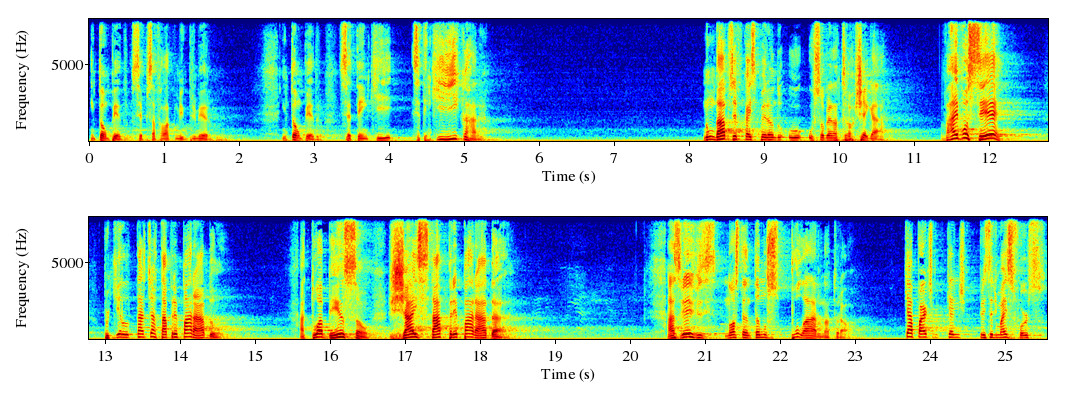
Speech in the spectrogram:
Então, Pedro, você precisa falar comigo primeiro. Então, Pedro, você tem que, você tem que ir, cara. Não dá para você ficar esperando o, o, sobrenatural chegar. Vai você, porque ele tá, já está preparado. A tua bênção já está preparada. Às vezes nós tentamos pular o natural, que é a parte que a gente precisa de mais esforço.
